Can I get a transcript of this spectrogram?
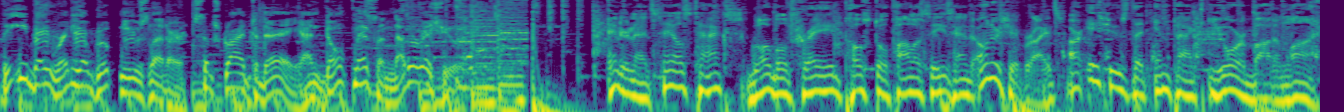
The eBay Radio Group newsletter. Subscribe today and don't miss another issue. Internet sales tax, global trade, postal policies, and ownership rights are issues that impact your bottom line.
